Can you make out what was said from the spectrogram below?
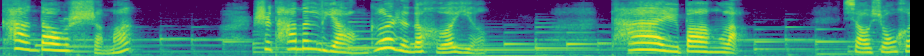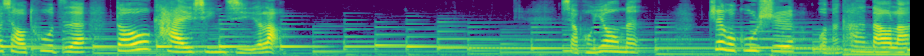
看到了什么？是他们两个人的合影。太棒了！小熊和小兔子都开心极了。小朋友们，这个故事我们看到了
